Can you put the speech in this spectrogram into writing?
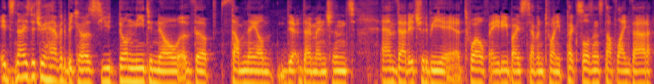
It's nice that you have it because you don't need to know the thumbnail dimensions and that it should be uh, 1280 by 720 pixels and stuff like that,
